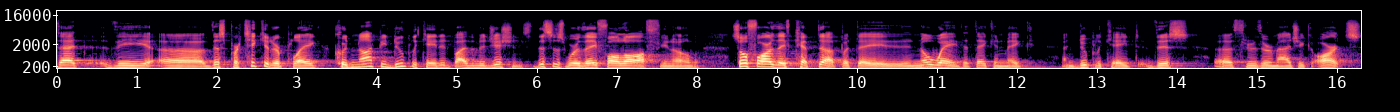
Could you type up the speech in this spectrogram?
that the, uh, this particular plague could not be duplicated by the magicians. This is where they fall off. You know. So far they've kept up, but they, no way that they can make and duplicate this uh, through their magic arts.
